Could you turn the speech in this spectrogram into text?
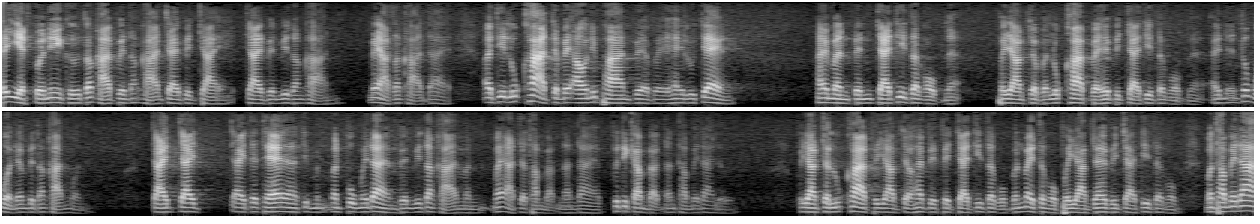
ละเอียดกว่านี้คือสังขารเป็นสังขารใจเป็นใจ ใจเป็นวิสังขาร ไม่อาจสังขารได้ไอ้ที่ลุกคาดจะไปเอานิพพานไปไปให้รู้แจ้ง ให้มันเป็นใจที่สงบเนี่ยพยายามจะไปลุกคาดไปให้เป็นใจที่สงบเนี่ยไอ้นี่ทั้งหมดเนี่ยเป็นสังขารหมดใจใจใจแท้ๆที่มันมันปรุงไม่ได้มันเป็นวิตังขายมันไม่อาจจะทำแบบนั้นได้ พฤติกรรมแบบนั้นทำไม่ได้เลย พยายามจะลุกคาดพยายามจะให้เป็นใจที่สงบ มันไม่สงบพยายามจะให้เป็นใจที่สงบ มันทำไม่ได้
